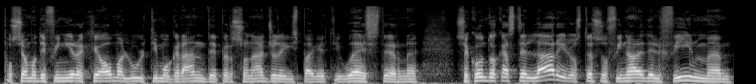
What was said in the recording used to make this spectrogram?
possiamo definire Keoma l'ultimo grande personaggio degli spaghetti western. Secondo Castellari, lo stesso finale del film,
